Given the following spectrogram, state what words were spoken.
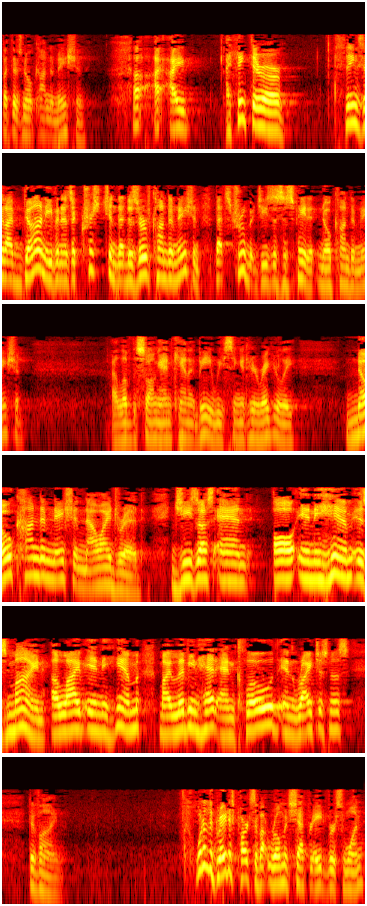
but there's no condemnation. Uh, I, I, I think there are things that I've done even as a Christian that deserve condemnation. That's true, but Jesus has paid it. No condemnation. I love the song And Can It Be? We sing it here regularly. No condemnation now I dread. Jesus and all in Him is mine, alive in Him, my living head, and clothed in righteousness divine. One of the greatest parts about Romans chapter 8 verse 1,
